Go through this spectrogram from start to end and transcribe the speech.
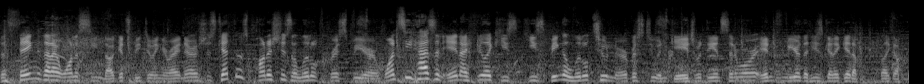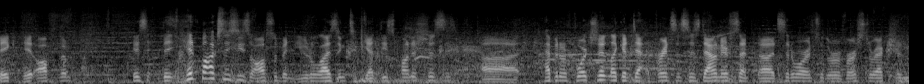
the thing that I want to see Nuggetz be doing right now is just get those punishes a little crispier. Once he has an in, I feel like he's he's being a little too nervous to engage with the Incineroar in fear that he's going to get a like a big hit off of him. His, the hitboxes he's also been utilizing to get these punishes uh, have been unfortunate. Like, for instance, his down air sent uh, Incineroar into the reverse direction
